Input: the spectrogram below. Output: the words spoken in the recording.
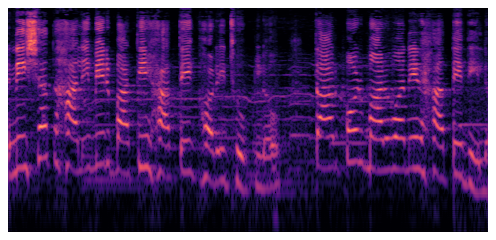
নিশাত হালিমের বাটি হাতে ঘরে ঢুকলো। তারপর মারওয়ানের হাতে দিল।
